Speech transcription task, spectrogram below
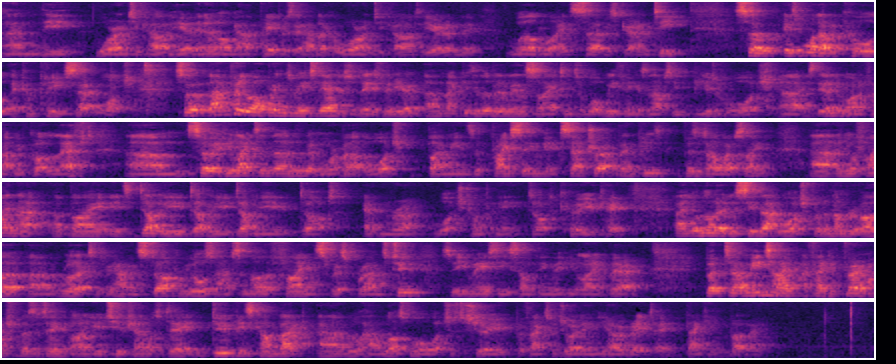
and the warranty card here. They no longer have papers, they have like a warranty card here and the worldwide service guarantee. So it's what I would call a complete set watch. So that pretty well brings me to the end of today's video. Um, that gives a little bit of insight into what we think is an absolutely beautiful watch. Uh, it's the only one in fact we've got left. Um, so if you'd like to learn a little bit more about the watch by means of pricing, etc., then please visit our website. Uh, and you'll find that uh, by its www.edinburghwatchcompany.co.uk. And you'll not only see that watch, but a number of other um, Rolexes we have in stock, and we also have some other fine Swiss brands too, so you may see something that you like there. But uh, meantime, I thank you very much for visiting our YouTube channel today. Do please come back, uh, we'll have lots more watches to show you, but thanks for joining, you have a great day. Thank you, bye bye.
